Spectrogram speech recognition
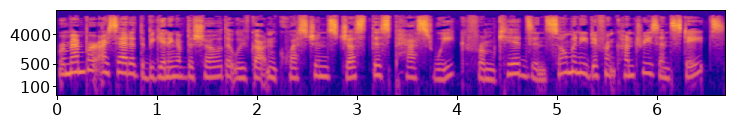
Remember, I said at the beginning of the show that we've gotten questions just this past week from kids in so many different countries and states?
